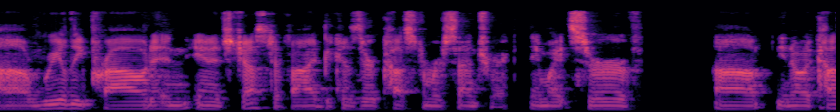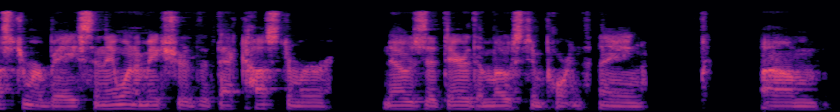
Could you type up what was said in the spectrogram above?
uh, really proud and, and it's justified because they're customer centric. They might serve, uh, you know, a customer base, and they want to make sure that that customer knows that they're the most important thing. Um,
